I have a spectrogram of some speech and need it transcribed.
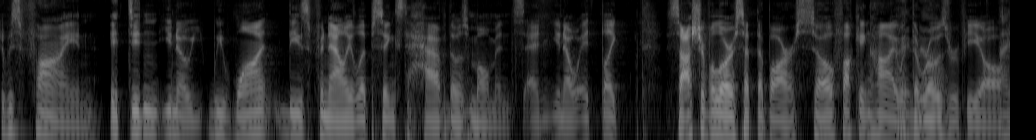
it was fine. It didn't, you know, we want these finale lip syncs to have those moments and you know, it like Sasha Velour set the bar so fucking high with the know. rose reveal. I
